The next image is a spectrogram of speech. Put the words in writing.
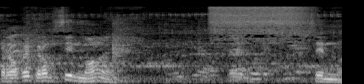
Kerok cái kerok xin mỏ này. Xin mỏ.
